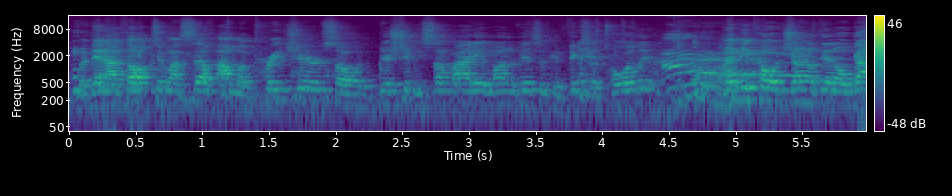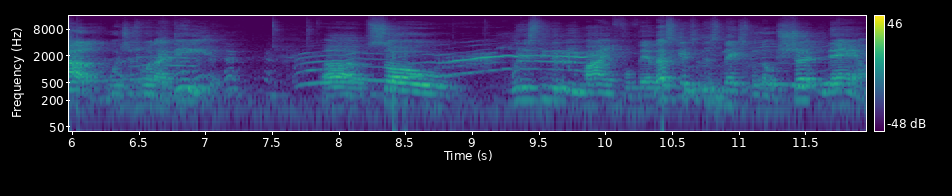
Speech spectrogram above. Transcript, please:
But then I thought to myself, I'm a preacher, so there should be somebody at Monte Vista who can fix a toilet. Let me call Jonathan Ogata, which is what I did. Uh, so we just need to be mindful there. Let's get to this next one though, shutting down.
